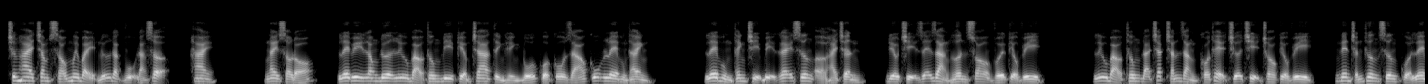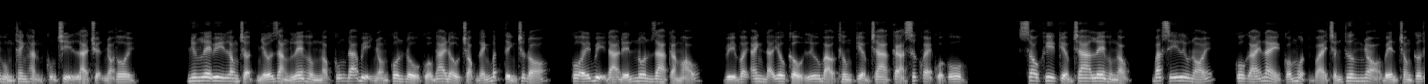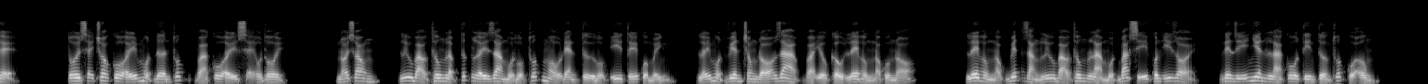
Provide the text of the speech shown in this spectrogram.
Chương hai trăm sáu mươi bảy, nữ đặc vụ đáng sợ, hai. Ngay sau đó, lê vi long đưa lưu bảo thông đi kiểm tra tình hình bố của cô giáo cũ lê hùng thanh lê hùng thanh chỉ bị gãy xương ở hai chân điều trị dễ dàng hơn so với kiều vi lưu bảo thông đã chắc chắn rằng có thể chữa trị cho kiều vi nên chấn thương xương của lê hùng thanh hẳn cũng chỉ là chuyện nhỏ thôi nhưng lê vi long chợt nhớ rằng lê hồng ngọc cũng đã bị nhóm côn đồ của gai đầu chọc đánh bất tỉnh trước đó cô ấy bị đá đến nôn ra cả máu vì vậy anh đã yêu cầu lưu bảo thông kiểm tra cả sức khỏe của cô sau khi kiểm tra lê hồng ngọc bác sĩ lưu nói cô gái này có một vài chấn thương nhỏ bên trong cơ thể tôi sẽ cho cô ấy một đơn thuốc và cô ấy sẽ ổn thôi nói xong, lưu bảo thông lập tức lấy ra một hộp thuốc màu đen từ hộp y tế của mình, lấy một viên trong đó ra và yêu cầu lê hồng ngọc uống nó. Lê hồng ngọc biết rằng lưu bảo thông là một bác sĩ quân y giỏi, nên dĩ nhiên là cô tin tưởng thuốc của ông.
